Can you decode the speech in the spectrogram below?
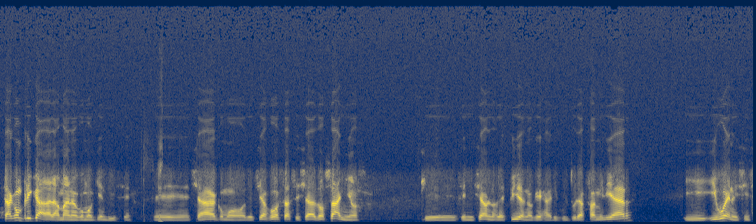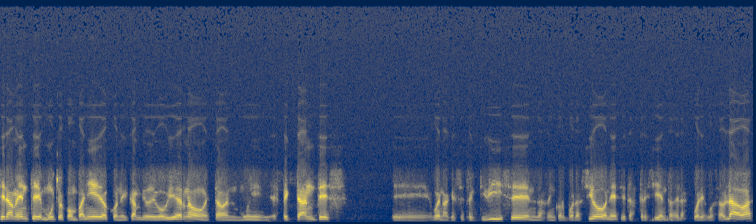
está complicada la mano, como quien dice. Eh, ya, como decías vos, hace ya dos años que se iniciaron los despidos en lo que es agricultura familiar. Y, bueno, y sinceramente muchos compañeros con el cambio de gobierno estaban muy expectantes, eh, bueno, a que se efectivicen las reincorporaciones, estas 300 de las cuales vos hablabas.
